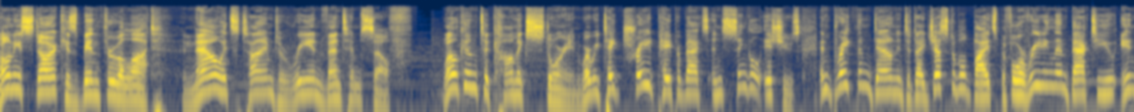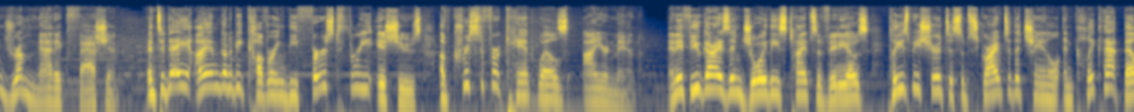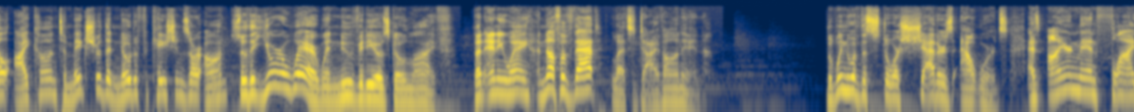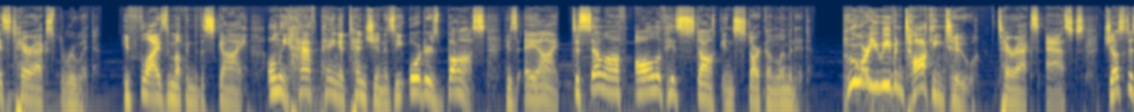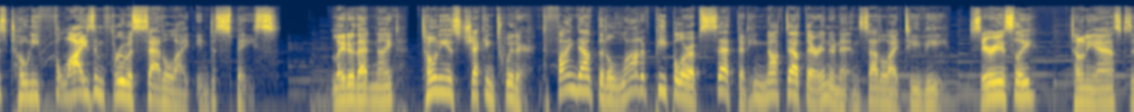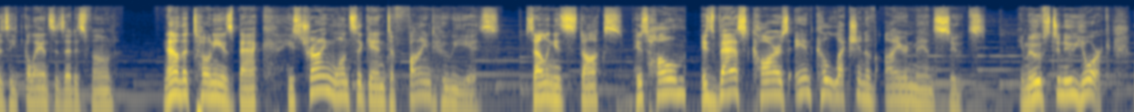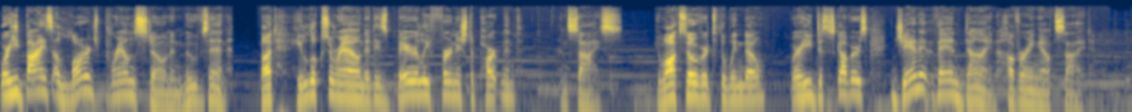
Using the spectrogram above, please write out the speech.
Tony Stark has been through a lot, and now it's time to reinvent himself. Welcome to Comicstorian, where we take trade paperbacks and single issues and break them down into digestible bites before reading them back to you in dramatic fashion. And today I am going to be covering the first three issues of Christopher Cantwell's Iron Man. And if you guys enjoy these types of videos, please be sure to subscribe to the channel and click that bell icon to make sure that notifications are on so that you're aware when new videos go live. But anyway, enough of that, let's dive on in. The window of the store shatters outwards as Iron Man flies Terrax through it. He flies him up into the sky, only half paying attention as he orders Boss, his AI, to sell off all of his stock in Stark Unlimited. Who are you even talking to? Terrax asks, just as Tony flies him through a satellite into space. Later that night, Tony is checking Twitter to find out that a lot of people are upset that he knocked out their internet and satellite TV. Seriously? Tony asks as he glances at his phone. Now that Tony is back, he's trying once again to find who he is. Selling his stocks, his home, his vast cars, and collection of Iron Man suits. He moves to New York, where he buys a large brownstone and moves in. But he looks around at his barely furnished apartment and sighs. He walks over to the window, where he discovers Janet Van Dyne hovering outside.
